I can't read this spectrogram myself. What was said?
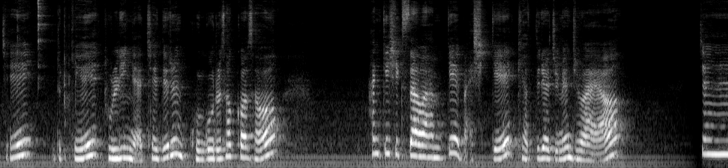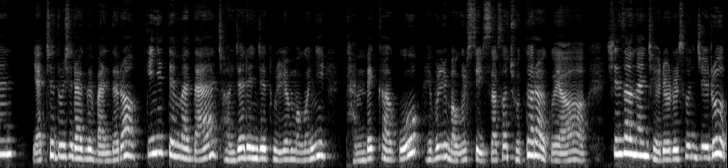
이제 이렇게 돌린 야채들은 골고루 섞어서 한 끼 식사와 함께 맛있게 곁들여주면 좋아요. 짠! 야채 도시락을 만들어 끼니 때마다 전자레인지에 돌려 먹으니 담백하고 배불리 먹을 수 있어서 좋더라고요. 신선한 재료를 손질 후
